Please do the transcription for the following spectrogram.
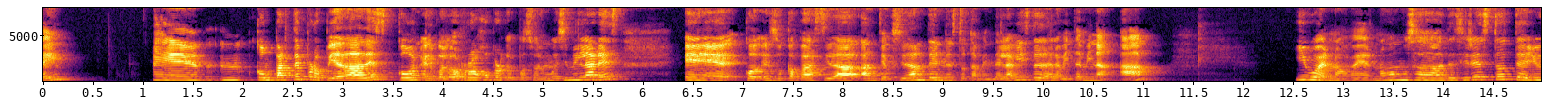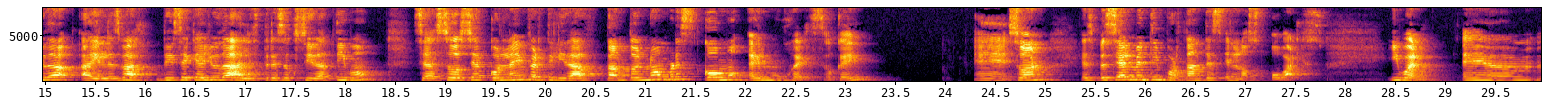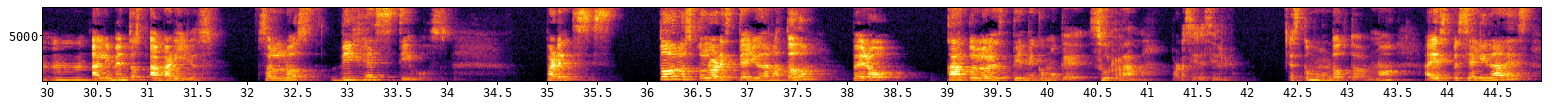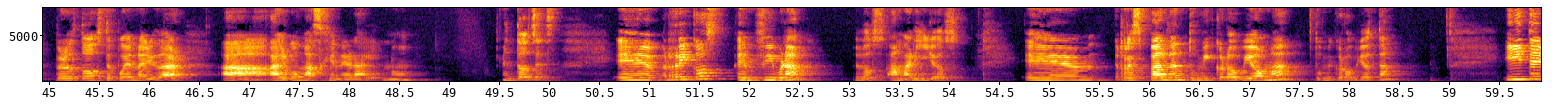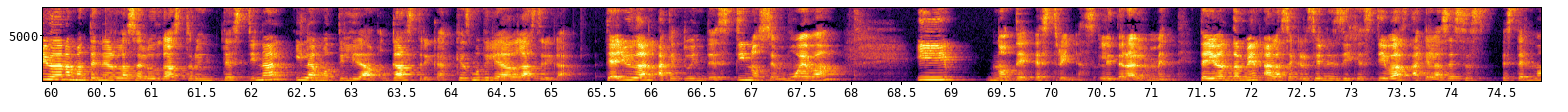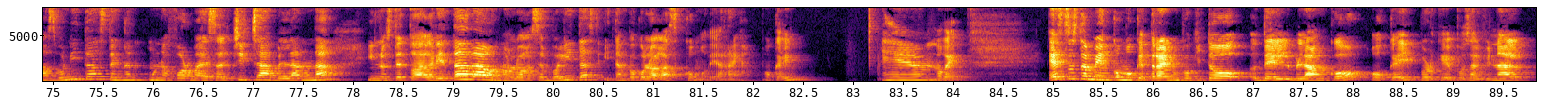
Eh, mm, comparte propiedades con el color rojo porque pues son muy similares eh, en su capacidad antioxidante, en esto también de la vista, de la vitamina A. Y bueno, a ver, no vamos a decir esto, te ayuda, ahí les va, dice que ayuda al estrés oxidativo, se asocia con la infertilidad tanto en hombres como en mujeres, ¿ok? Eh, son especialmente importantes en los ovarios. Y bueno, em, mm, alimentos amarillos son los digestivos. Paréntesis todos los colores te ayudan a todo, pero cada color tiene como que su rama, por así decirlo. Es como un doctor, ¿no? Hay especialidades, pero todos te pueden ayudar a algo más general, ¿no? Entonces, eh, ricos en fibra, los amarillos, eh, respaldan tu microbioma, tu microbiota, y te ayudan a mantener la salud gastrointestinal y la motilidad gástrica. ¿Qué es motilidad gástrica? Te ayudan a que tu intestino se mueva y no te estreñas, literalmente. Te ayudan también a las secreciones digestivas, a que las heces estén más bonitas, tengan una forma de salchicha blanda y no esté toda agrietada o no lo hagas en bolitas y tampoco lo hagas como diarrea, ¿ok? Em, ok. Estos también como que traen un poquito del blanco, ¿ok? Porque pues al final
